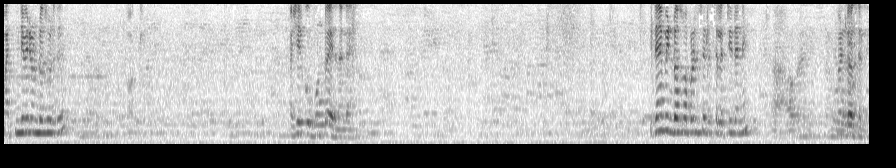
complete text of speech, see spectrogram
മറ്റിന്റെ പേര് വിൻഡോസ് കൊടുത്ത് ഓക്കെ. അത് ശരിക്കും ഉബുണ്ടു ആയിരുന്നു അല്ലേ ഇതിനെ വിൻഡോസ് ഓപ്പറേറ്റിംഗ് സെലക്ട് ചെയ്തന്നെ തന്നെ Windows അല്ലേ?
